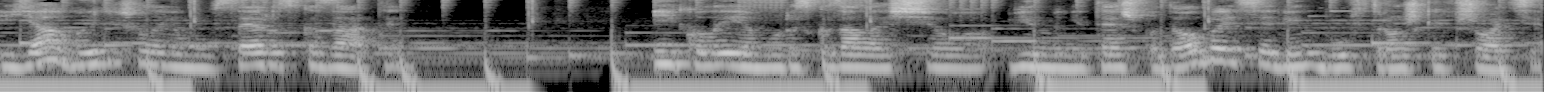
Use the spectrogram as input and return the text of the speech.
і я вирішила йому все розказати. І коли я йому розказала, що він мені теж подобається, він був трошки в шоці.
